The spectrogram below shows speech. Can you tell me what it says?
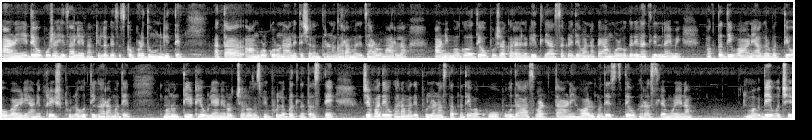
आणि देवपूजा हे झाले ना की लगेचच कपडे धुवून घेते. आता आंघोळ करून आले त्याच्यानंतर घरामध्ये झाडू मारला आणि मग देवपूजा करायला घेतली. आज सगळ्या देवांना काही आंघोळ वगैरे घातलेली नाही मी. फक्त दिवा आणि अगरबत्ती ओवाळली आणि फ्रेश फुलं होती घरामध्ये. म्हणून ती ठेवली आणि रोजच्या रोजच मी फुलं बदलत असते. जेव्हा देवघरामध्ये फुलं नसतात ना तेव्हा खूप उदास वाटतं आणि हॉलमध्येच देवघर असल्यामुळे ना मग देवाची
